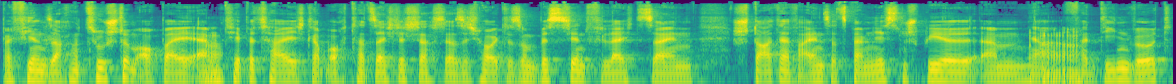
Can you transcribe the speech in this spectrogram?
bei vielen Sachen zustimmen, auch bei ähm, ja. Tepetai. Ich glaube auch tatsächlich, dass er sich heute so ein bisschen vielleicht seinen Startelf-Einsatz beim nächsten Spiel ähm, ja, ja. verdienen wird.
